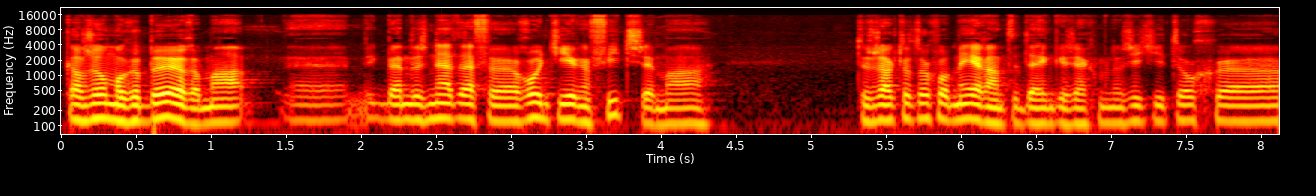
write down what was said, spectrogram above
kan zomaar gebeuren. Maar uh, ik ben dus net even rondje hier gaan fietsen. Maar toen zag ik er toch wat meer aan te denken, zeg maar. Dan zit je toch... Uh,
